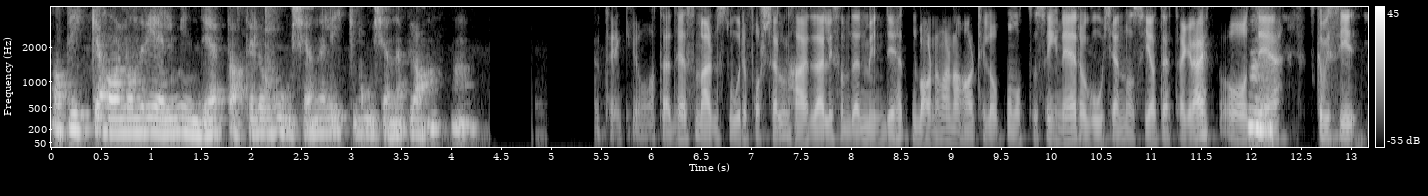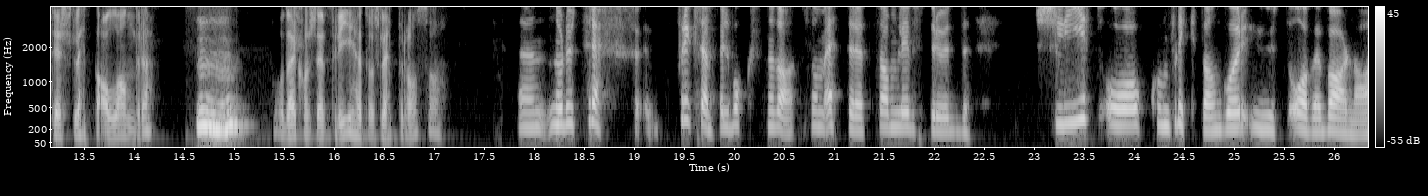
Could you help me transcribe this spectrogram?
At de ikke har noen reell myndighet da, til å godkjenne eller ikke godkjenne planen. Mm. Jeg tenker jo at Det er det som er den store forskjellen her. Det er liksom den myndigheten barnevernet har til å på en måte signere og godkjenne og si at dette er greit. Og det mm. skal vi si, det slipper alle andre. Mm. Og det er kanskje en frihet å slippe det også. Eh, når du treffer f.eks. voksne da, som etter et samlivsbrudd sliter og konfliktene går ut over barna,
